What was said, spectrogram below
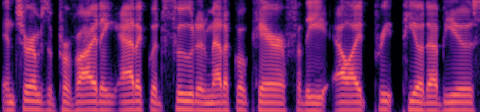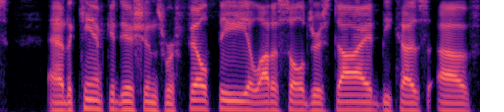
in terms of providing adequate food and medical care for the Allied POWs and the camp conditions were filthy. A lot of soldiers died because of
